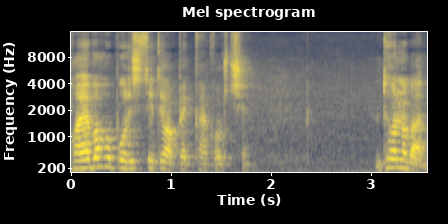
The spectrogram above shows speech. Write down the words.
ভয়াবহ পরিস্থিতি অপেক্ষা করছে। ধন্যবাদ।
